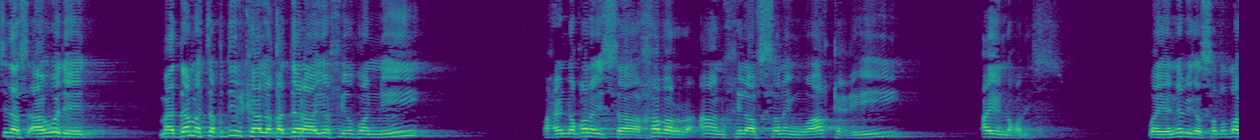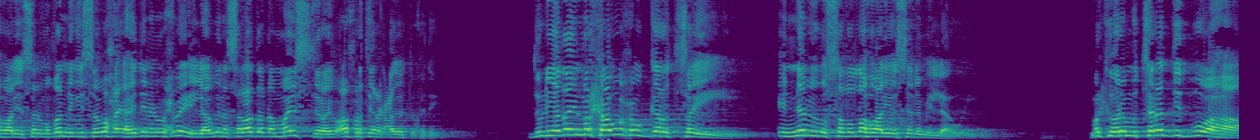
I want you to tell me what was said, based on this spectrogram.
Sidaas aawadeed maadaama taqdiirkaa la qadaraayo fii dannii waxay noqonaysaa khabar aan khilaafsanayn waaqicii ayay noqonaysa waayo nebiga sala allahu alay wasalam dannigiisa waxay ahayd inaan waxba ilaawina salaadda dhammaystiray oo afartii ragcadood tukaday. Dulyadayn markaa wuxuu gartay in nebigu sala allahu aleyh wasalam ilaawey markii hore mutaraddid buu ahaa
